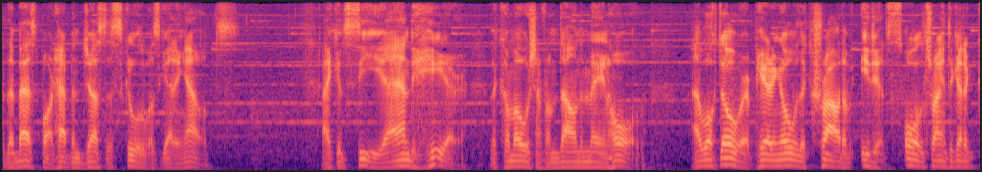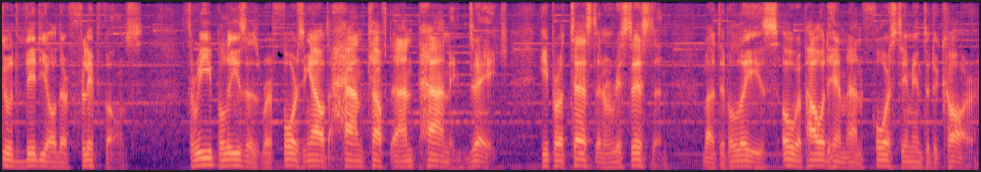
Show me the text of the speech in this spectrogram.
The best part happened just as school was getting out. I could see and hear the commotion from down the main hall. I walked over, peering over the crowd of idiots, all trying to get a good video of their flip phones. Three polices were forcing out a handcuffed and panicked Jake. He protested and resisted, but the police overpowered him and forced him into the car.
